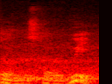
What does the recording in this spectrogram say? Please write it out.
cadre de l'histoire, week.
